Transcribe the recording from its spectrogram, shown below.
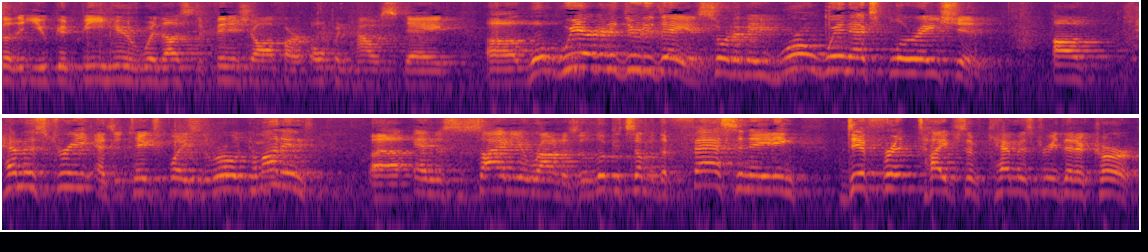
so that you could be here with us to finish off our open house day. Uh, what we are going to do today is sort of a whirlwind exploration of chemistry as it takes place in the world. Come on in uh, and the society around us and look at some of the fascinating different types of chemistry that occur.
